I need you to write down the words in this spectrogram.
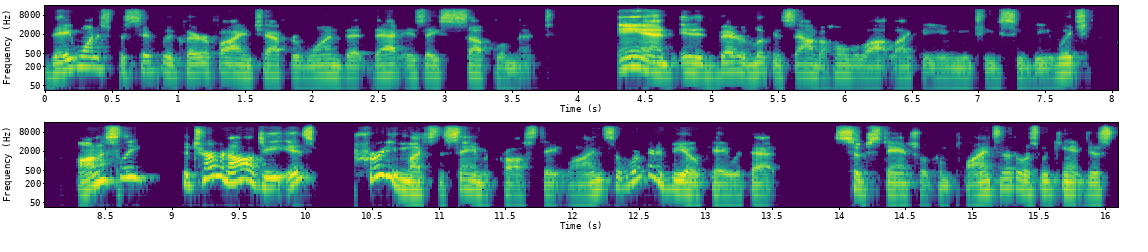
they want to specifically clarify in chapter one that that is a supplement and it had better look and sound a whole lot like the MUTCD, which honestly, the terminology is pretty much the same across state lines. So we're going to be okay with that substantial compliance. In other words, we can't just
